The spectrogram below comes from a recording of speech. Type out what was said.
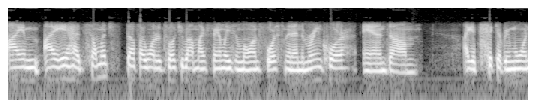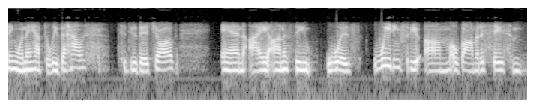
I am. I had so much stuff I wanted to talk to you about. My family's in law enforcement and the Marine Corps, and um, I get sick every morning when they have to leave the house to do their job. And I honestly was waiting for the um, Obama to say some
